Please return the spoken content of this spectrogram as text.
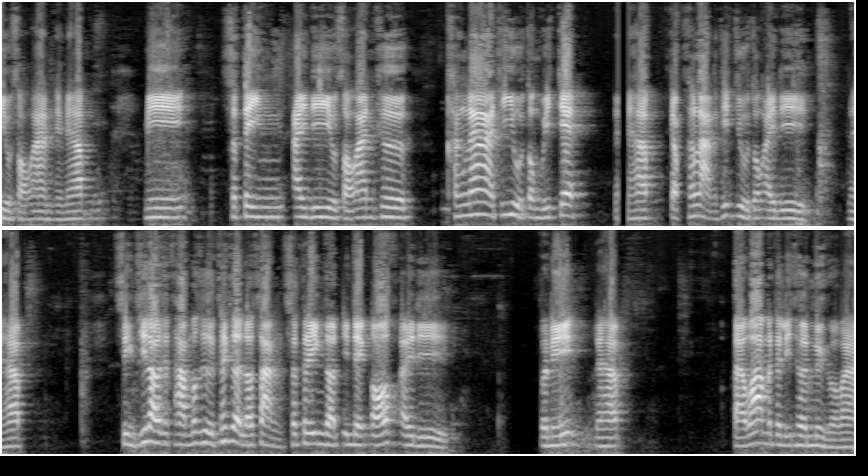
อยู่สองอันเห็นไหมครับ มีสตริง ID อยู่สองอันคือข้างหน้าที่อยู่ตรงวิดเจ็ตนะครับ กับข้างหลังที่อยู่ตรง ID นะครับ สิ่งที่เราจะทำก็คือถ้าเกิดเราสั่ง string index of id ตัวนี้นะครับ แปลว่ามันจะ return หนึ่งออกมา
